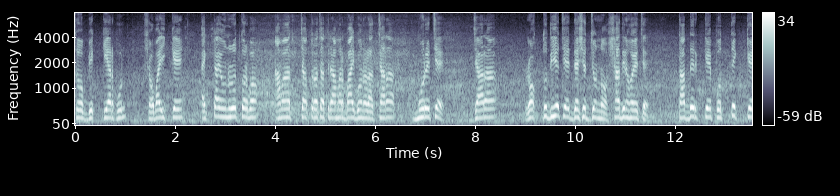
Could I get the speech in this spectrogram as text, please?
সব কেয়ারফুল সবাইকে একটাই অনুরোধ করব, আমার ছাত্রছাত্রীরা আমার ভাই বোনেরা, যারা মরেছে যারা রক্ত দিয়েছে দেশের জন্য স্বাধীন হয়েছে, তাদেরকে প্রত্যেককে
